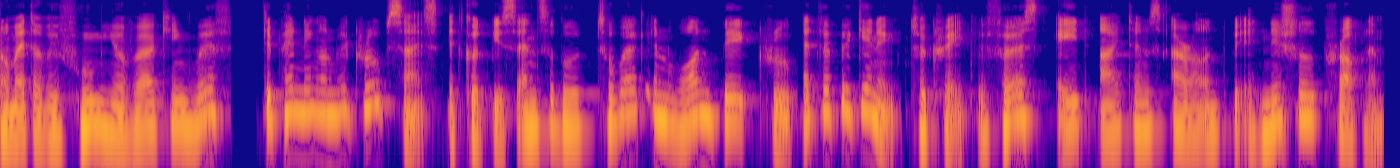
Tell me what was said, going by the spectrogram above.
No matter with whom you're working with, Depending on the group size, it could be sensible to work in one big group at the beginning to create the first 8 items around the initial problem.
